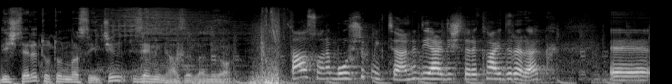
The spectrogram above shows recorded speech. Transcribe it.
dişlere tutunması için zemin hazırlanıyor. Daha sonra boşluk miktarını diğer dişlere kaydırarak e,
